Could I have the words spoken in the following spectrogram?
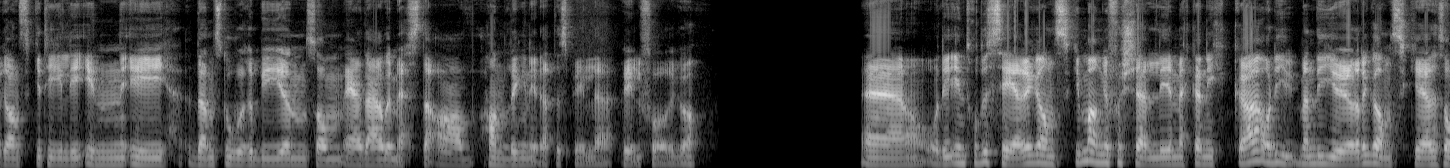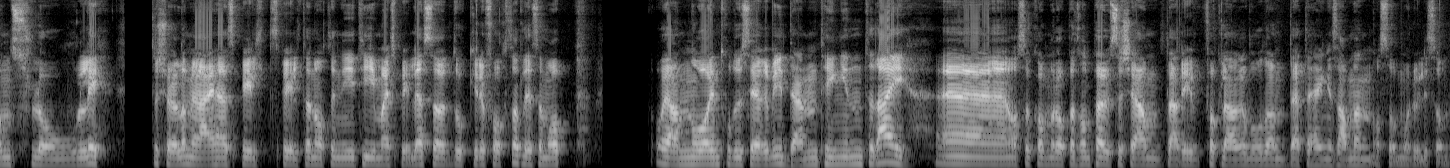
ganske tidlig inn i den store byen som er der det meste av handlingen i dette spillet vil foregå. Eh, og de introduserer ganske mange forskjellige mekanikker, de, men de gjør det ganske sånn slowly. Så selv om jeg har spilt, spilt en 8-9 timer i spillet, så dukker det fortsatt liksom opp og ja, nå introduserer vi den tingen til deg. Eh, og så kommer det opp en sånn pauseskjerm der de forklarer hvordan dette henger sammen, og så må du liksom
